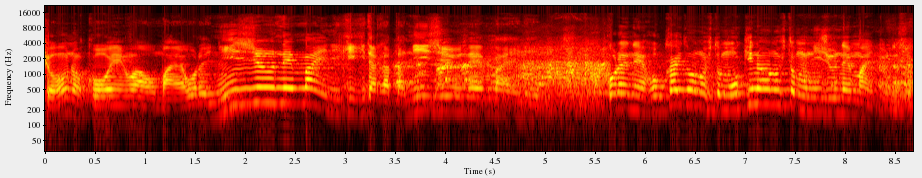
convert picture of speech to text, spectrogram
今日の公演はお前俺20年前に聞きたかった 20年前にこれね北海道の人も沖縄の人も20年前って言うんですよ。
